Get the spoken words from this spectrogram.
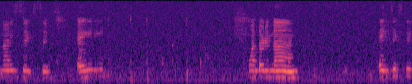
Ninety-six, six eighty. One thirty-nine, eight sixty.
